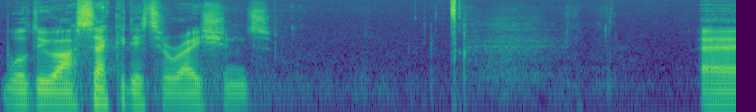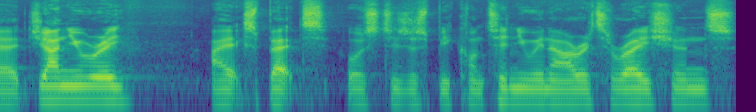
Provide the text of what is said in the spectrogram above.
we'll do our second iterations. Uh, January, I expect us to just be continuing our iterations.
